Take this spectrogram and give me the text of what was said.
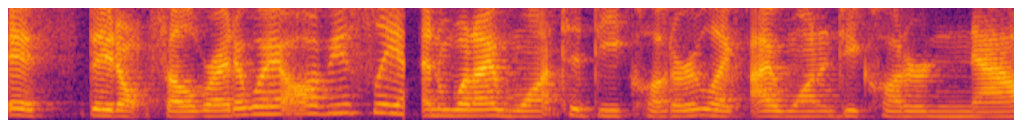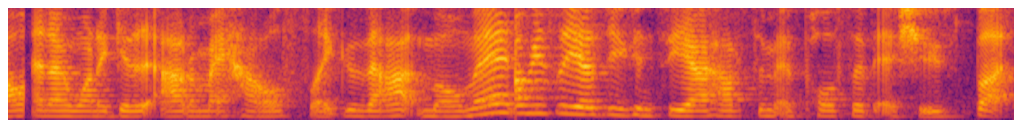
if they don't sell right away obviously. And when I want to declutter like I want to declutter now and I want to get it out of my house like that moment. Obviously as you can see I have some impulsive issues but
